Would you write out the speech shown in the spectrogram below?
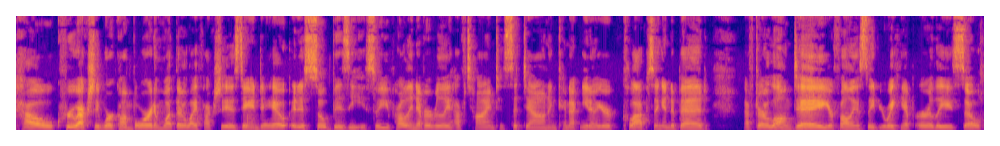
how crew actually work on board and what their life actually is day in day out it is so busy so you probably never really have time to sit down and connect you know you're collapsing into bed after a long day you're falling asleep you're waking up early. So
